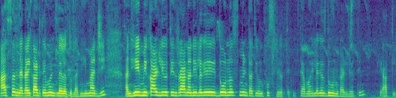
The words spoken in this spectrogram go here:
आज संध्याकाळी काढते म्हटलेलं तुला आणि ही माझी. आणि ही मी काढली होती रानाने लगे दोनच मिनिटात येऊन पुसली होती. त्यामुळे लगेच धुवून काढली होती ही आतली.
